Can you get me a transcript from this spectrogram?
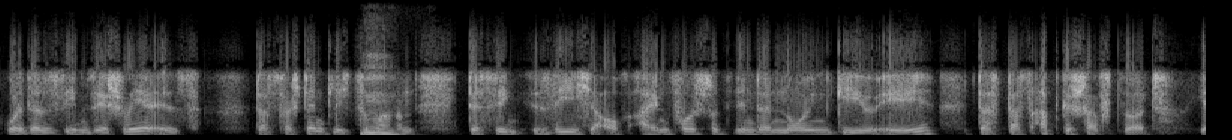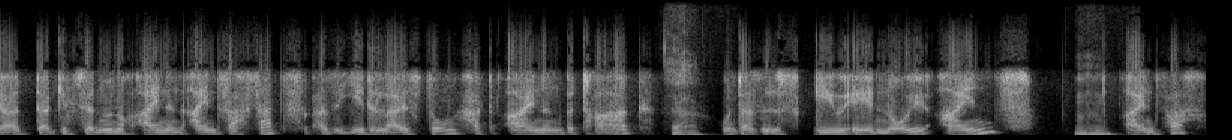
oder dass es eben sehr schwer ist das verständlich zu mhm. machen. Deswegen sehe ich ja auch einen Fortschritt in der neuen GOE, dass das abgeschafft wird. Ja, da gibt es ja nur noch einen Einfachsatz, also jede Leistung hat einen Betrag ja. und das ist GOE neu 1, mhm. einfach.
